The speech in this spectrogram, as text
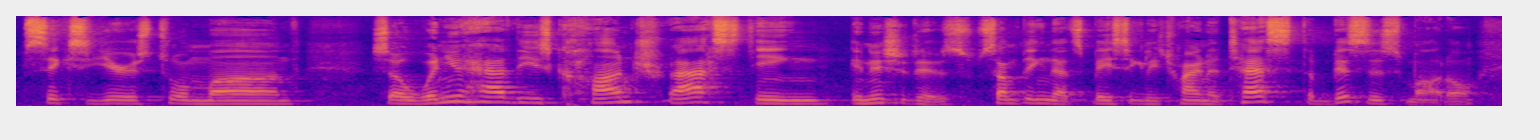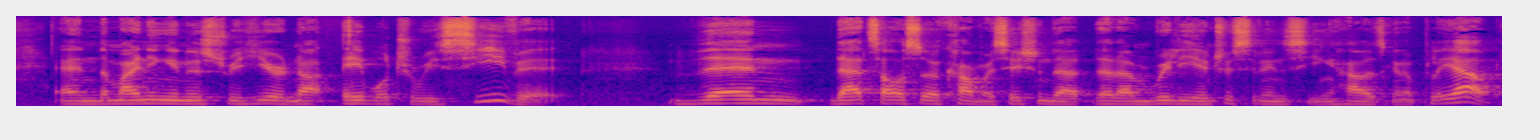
six years to a month. So when you have these contrasting initiatives, something that's basically trying to test the business model, and the mining industry here not able to receive it, then that's also a conversation that, that I'm really interested in seeing how it's going to play out.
